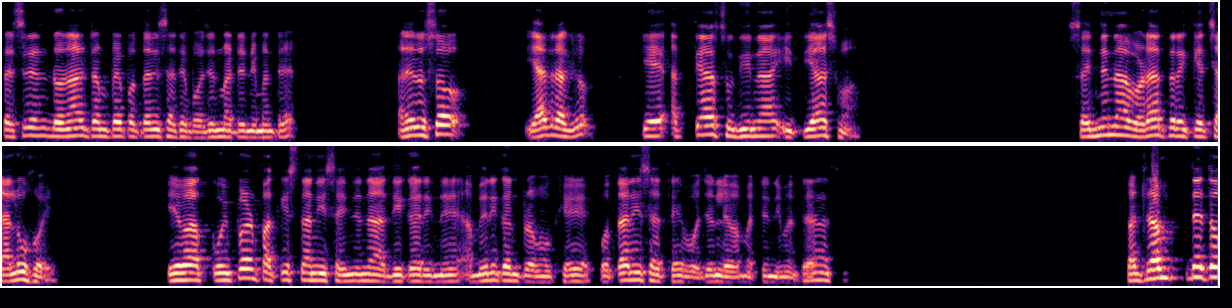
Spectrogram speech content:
પ્રેસિડેન્ટ ડોનાલ્ડ ટ્રમ્પે પોતાની સાથે ભોજન માટે નિમંત્રણ અને દોસ્તો, યાદ રાખજો કે અત્યાર સુધીના ઇતિહાસમાં સૈન્યના વડા તરીકે ચાલુ હોય, એવા કોઈ પણ પાકિસ્તાની સૈન્યના અધિકારીને અમેરિકન પ્રમુખે પોતાની સાથે ભોજન લેવા માટે નિમંત્રણ નથી. પણ ટ્રમ્પને તો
